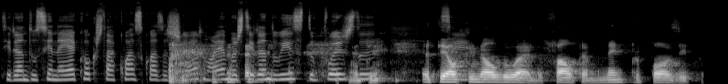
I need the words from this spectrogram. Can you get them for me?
Tirando o Cineco, que está quase, quase a chegar, não é? Mas tirando isso, depois de. Até, até ao Sim. final do ano, falta-me nem de propósito,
